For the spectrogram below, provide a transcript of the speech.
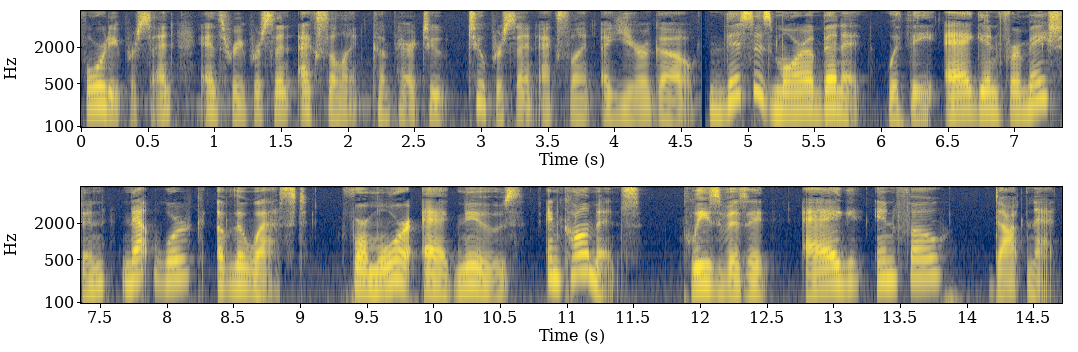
40%, and 3% excellent compared to 2% excellent a year ago. This is Maura Bennett with the Ag Information Network of the West. For more ag news and comments, please visit aginfo.com net.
